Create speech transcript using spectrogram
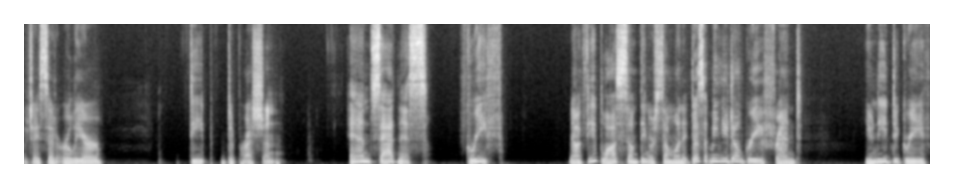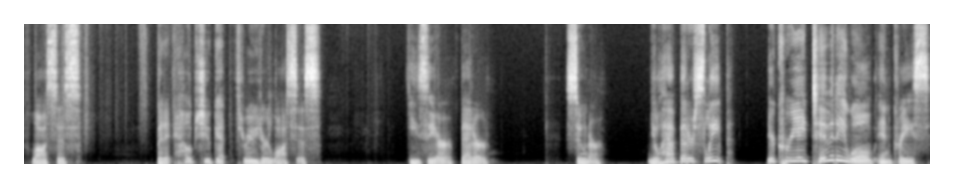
which I said earlier, deep depression, and sadness, grief. Now, if you've lost something or someone, it doesn't mean you don't grieve, friend. You need to grieve losses, but it helps you get through your losses easier, better, sooner. You'll have better sleep. Your creativity will increase.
